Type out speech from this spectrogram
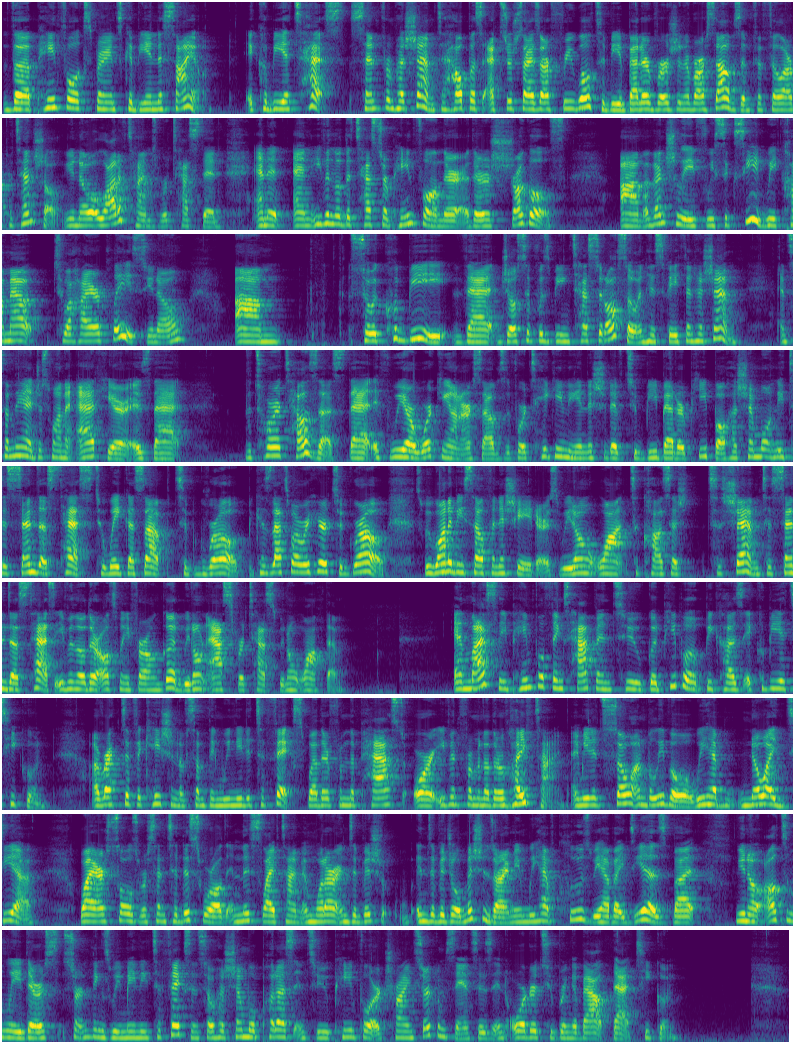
The painful experience could be in Nisayon. It could be a test sent from Hashem to help us exercise our free will to be a better version of ourselves and fulfill our potential. You know, a lot of times we're tested, and it and even though the tests are painful and there there are struggles, um, eventually, if we succeed, we come out to a higher place. You know, um, so it could be that Joseph was being tested also in his faith in Hashem. And something I just want to add here is that the Torah tells us that if we are working on ourselves, if we're taking the initiative to be better people, Hashem won't need to send us tests to wake us up to grow because that's why we're here to grow. So we want to be self initiators. We don't want to cause Hashem to send us tests, even though they're ultimately for our own good. We don't ask for tests, we don't want them. And lastly, painful things happen to good people because it could be a tikkun, a rectification of something we needed to fix, whether from the past or even from another lifetime. I mean, it's so unbelievable. We have no idea why our souls were sent to this world in this lifetime and what our individual individual missions are. I mean, we have clues, we have ideas, but you know, ultimately there's certain things we may need to fix, and so Hashem will put us into painful or trying circumstances in order to bring about that tikkun.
